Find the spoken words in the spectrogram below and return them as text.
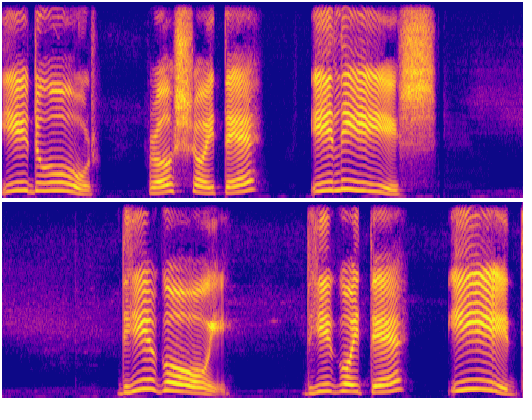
ইঁদুর। রসইতে ইলিশ। দীর্ঘই দীর্ঘইতে ঈদ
